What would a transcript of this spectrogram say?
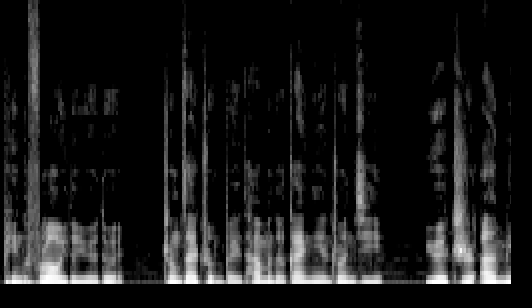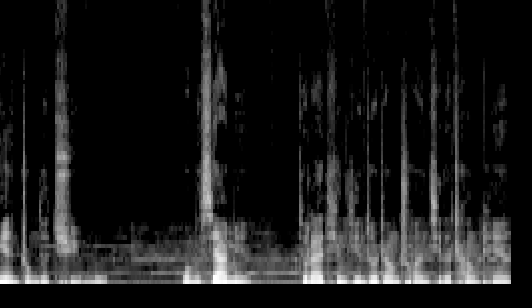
，Pink Floyd 的乐队正在准备他们的概念专辑《月之暗面》中的曲目。我们下面就来听听这张传奇的唱片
